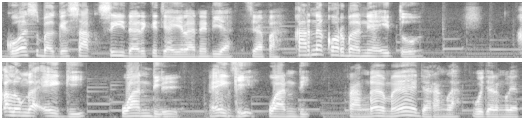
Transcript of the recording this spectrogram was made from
gua sebagai saksi dari kejahilannya dia Siapa? karena korbannya itu kalau nggak Egi Wandi Egi Wandi Rangga emangnya jarang lah gue jarang lihat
